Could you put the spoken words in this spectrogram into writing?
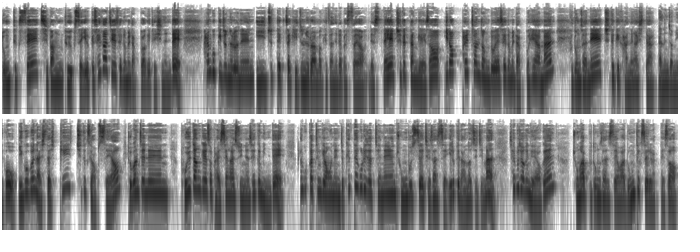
농특세, 지방교육세 이렇게 세 가지의 세금을 납부하게 되시는데 한국 기준으로는 2주택자 기준으로 한번 계산을 해봤어요. 이랬을 때 취득 단계에서 1억 8천 정도의 세금을 납부해야만 부동산에 취득이 가능하시다라는 점이고 미국은 아시다시피 취득세 없으세요. 두 번째는 보유 단계에서 발생할 수 있는 세금인데 한국 같은 경우는 이제 카테고리 자체는 종부세, 재산세 이렇게 나눠지지만 세부적인 내역은 종합부동산세와 농특세를 합해서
